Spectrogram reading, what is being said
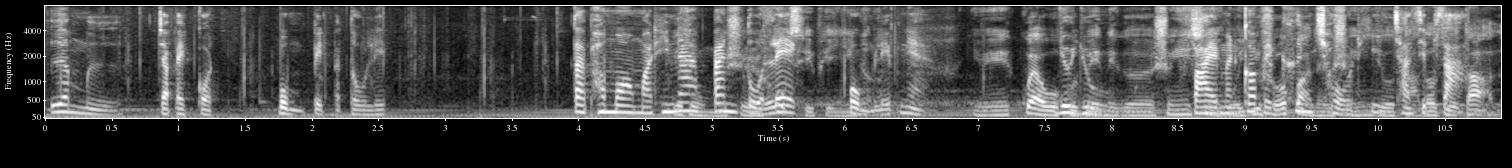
เอื้อมมือจะไปกดปุ่มปิดประตูลิฟต์ แต่พอมองมาที่หน้าแป้นตัวเลขปุ่มลิฟต์เนี่ย 因为怪物会อยู่被那个声音 ไฟ 吸引， มัน 我 ก็ 一 ไป 说 ขึ้ 话 น 那 โช 个 ว์ 声 ที่ 音就 ชั้น 达到最大了。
